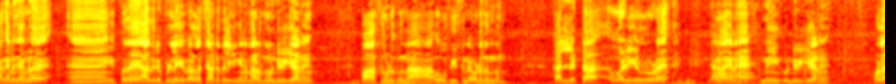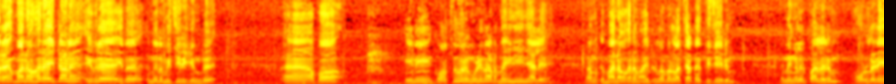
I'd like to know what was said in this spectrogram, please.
അങ്ങനെ ഞങ്ങൾ ഇപ്പോൾ അതിരപ്പള്ളി വെള്ളച്ചാട്ടത്തിലേക്ക് ഇങ്ങനെ നടന്നുകൊണ്ടിരിക്കുകയാണ്. പാസ് കൊടുക്കുന്ന ആ ഓഫീസിന്റെ അവിടെ നിന്നും കല്ലിട്ട വഴികളിലൂടെ ഞങ്ങളങ്ങനെ നീങ്ങിക്കൊണ്ടിരിക്കുകയാണ്. വളരെ മനോഹരമായിട്ടാണ് ഇവർ ഇത് നിർമ്മിച്ചിരിക്കുന്നത്. അപ്പോൾ ഇനി കുറച്ച് ദൂരം കൂടി നടന്നു കഴിഞ്ഞ് കഴിഞ്ഞാൽ നമുക്ക് മനോഹരമായിട്ടുള്ള വെള്ളച്ചാട്ടം എത്തിച്ചേരും. നിങ്ങളിൽ പലരും ഓൾറെഡി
